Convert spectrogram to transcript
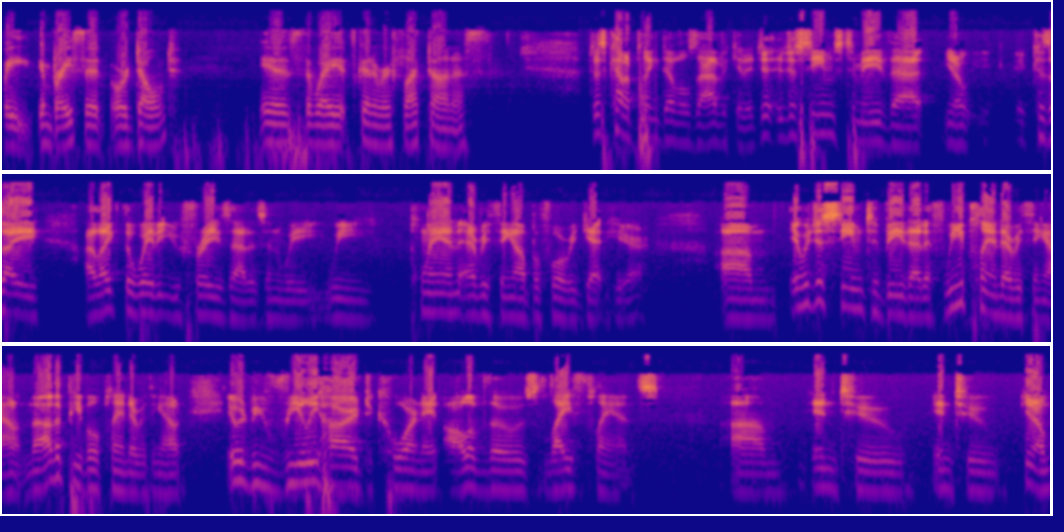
we embrace it or don't is the way it's going to reflect on us. Just kind of playing devil's advocate. It just, it just seems to me that you know because I I like the way that you phrase that, as in we we plan everything out before we get here. Um, it would just seem to be that if we planned everything out and the other people planned everything out, it would be really hard to coordinate all of those life plans um, into into you know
